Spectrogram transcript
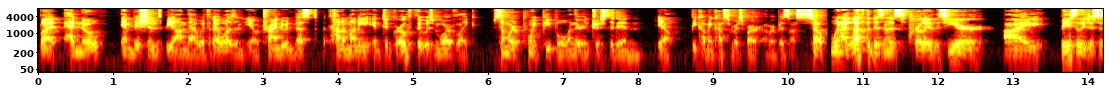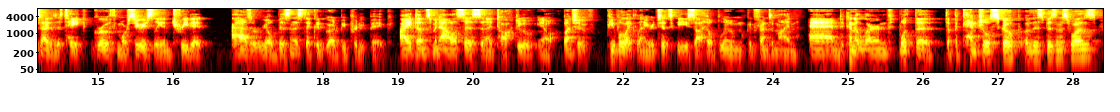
but had no ambitions beyond that with it. I wasn't, you know, trying to invest a ton of money into growth. It was more of like somewhere to point people when they're interested in, you know, becoming customers of our, of our business. So when I left the business earlier this year, I basically just decided to take growth more seriously and treat it as a real business that could grow to be pretty big. I had done some analysis and I talked to, you know, a bunch of people like Lenny Rachitsky, Sahil Bloom, good friends of mine, and kind of learned what the the potential scope of this business was,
